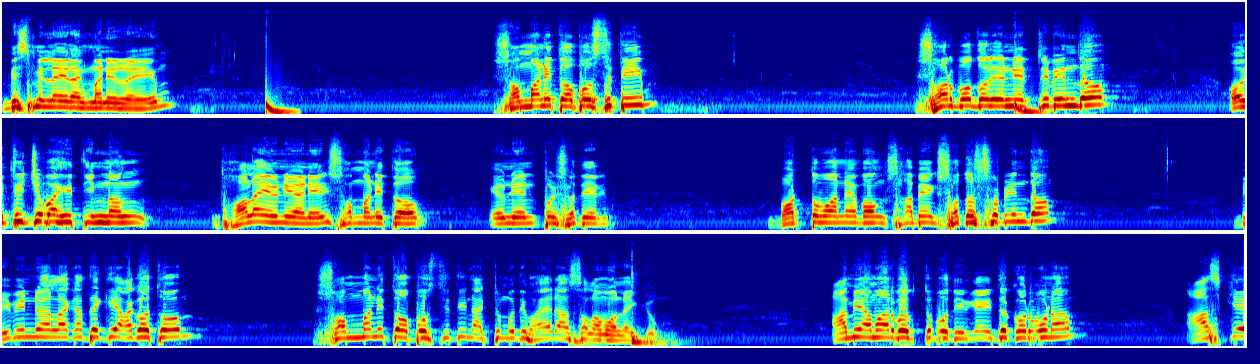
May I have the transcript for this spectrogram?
বিসমিল্লাহ রহমানির রহিম। সম্মানিত উপস্থিতি সর্বদলীয় নেতৃবৃন্দ, ঐতিহ্যবাহী তিন নং ধলা ইউনিয়নের সম্মানিত ইউনিয়ন পরিষদের বর্তমান এবং সাবেক সদস্যবৃন্দ, বিভিন্ন এলাকা থেকে আগত সম্মানিত উপস্থিতি নাট্যমতী ভাইয়েরা আসসালামু আলাইকুম। আমি আমার বক্তব্য দীর্ঘায়িত করব না। আজকে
